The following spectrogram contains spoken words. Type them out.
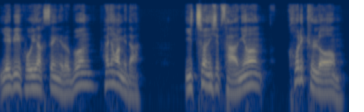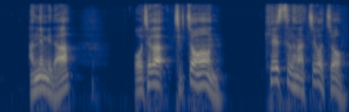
예비 고위 학생 여러분 환영합니다. 2024년 커리큘럼 안내입니다. 어, 제가 직전 캐스트를 하나 찍었죠.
